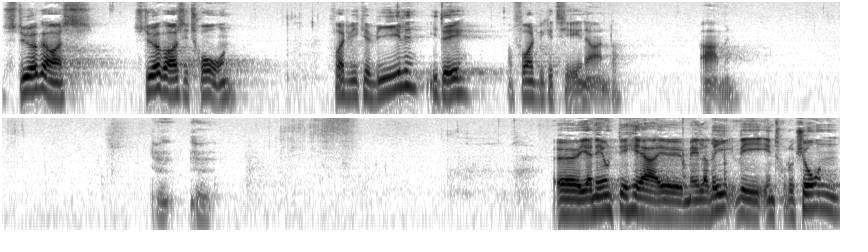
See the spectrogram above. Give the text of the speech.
styrke os, styrke os i troen, for at vi kan hvile i det, og for at vi kan tjene andre. Amen. Øh, jeg nævnte det her øh, maleri ved introduktionen,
